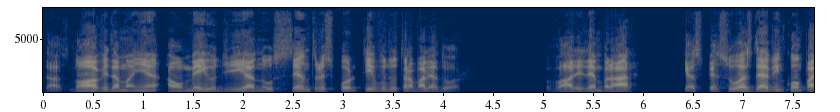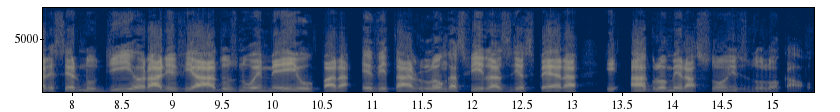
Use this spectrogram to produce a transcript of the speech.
das 9 da manhã ao meio-dia, no Centro Esportivo do Trabalhador. Vale lembrar que as pessoas devem comparecer no dia e horário enviados no e-mail para evitar longas filas de espera e aglomerações no local.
